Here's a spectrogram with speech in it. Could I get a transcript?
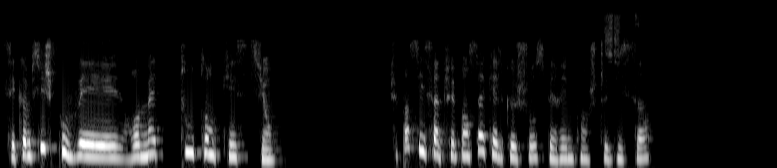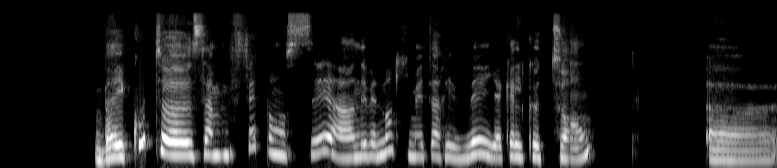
C'est comme si je pouvais remettre tout en question. Je sais pas si ça te fait penser à quelque chose, Perrine, quand je te dis ça. Bah écoute, euh, ça me fait penser à un événement qui m'est arrivé il y a quelque temps. Euh,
